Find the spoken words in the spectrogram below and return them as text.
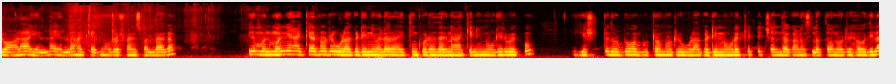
ಜೋಳ ಎಲ್ಲ ಎಲ್ಲ ಹಾಕ್ಯಾರ ನೋಡ್ರಿ ಫ್ರೆಂಡ್ಸ್ ಹೊಲ್ದಾಗ. ಇದು ಮೊನ್ನೆ ಮೊನ್ನೆ ಹಾಕ್ಯಾರ ನೋಡ್ರಿ ಉಳ್ಳಾಗಡ್ಡಿ ನೀವೆಲ್ಲರೂ ಐ ಥಿಂಕ್ ವಿಡಿಯೋದಾಗ ನಾ ಹಾಕಿ ನೀವು ನೋಡಿರಬೇಕು. ಎಷ್ಟು ದೊಡ್ಡ ಆಗ್ಬಿಟ್ಟವ ನೋಡ್ರಿ, ಉಳ್ಳಾಗಡ್ಡಿ ನೋಡಕ್ಕೆ ಎಷ್ಟು ಚಂದ ಕಾಣಿಸ್ಲತ್ತವ ನೋಡ್ರಿ, ಹೌದಿಲ್ಲ?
